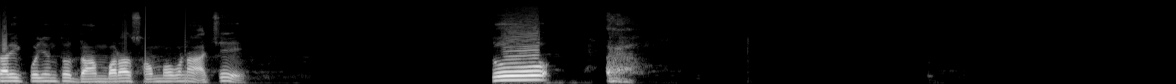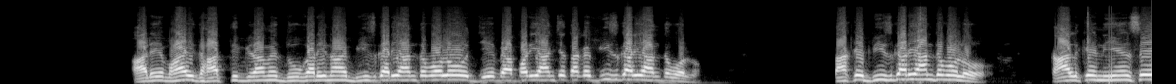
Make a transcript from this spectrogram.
তারিখ পর্যন্ত দাম বাড়ার সম্ভাবনা আছে? তো আরে ভাই ধাত্রী গ্রামে দু গাড়ি নয়, বিশ গাড়ি আনতে বলো। যে ব্যাপারী আনছে তাকে বিশ গাড়ি আনতে বলো। তাকে বিশ গাড়ি আনতে বলো। কালকে নিয়ে এসে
